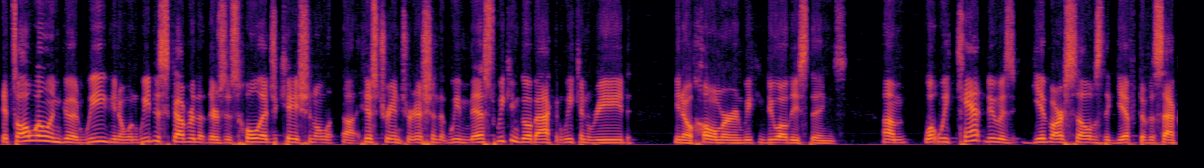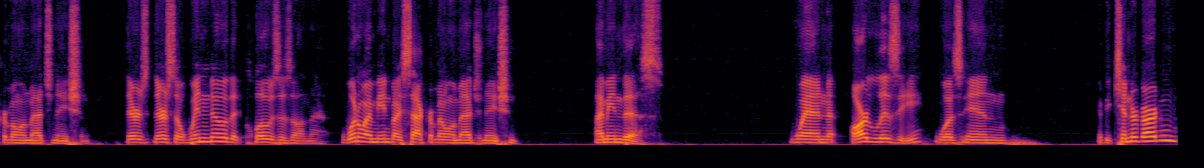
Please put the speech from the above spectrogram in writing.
it's all well and good. We, you know, when we discover that there's this whole educational uh, history and tradition that we missed, we can go back and we can read, you know, Homer and we can do all these things. Um, what we can't do is give ourselves the gift of a sacramental imagination there's there's a window that closes on that. What do I mean by sacramental imagination? I mean this. When our Lizzie was in maybe kindergarten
